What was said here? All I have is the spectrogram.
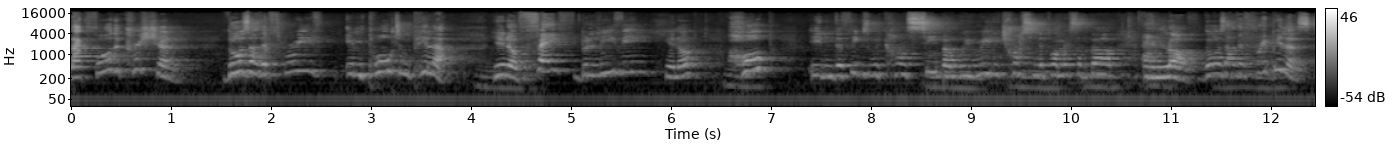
Like for the Christian, those are the three important pillars. You know, faith, believing, you know, hope in the things we can't see, but we really trust in the promise of God, and love. Those are the three pillars.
